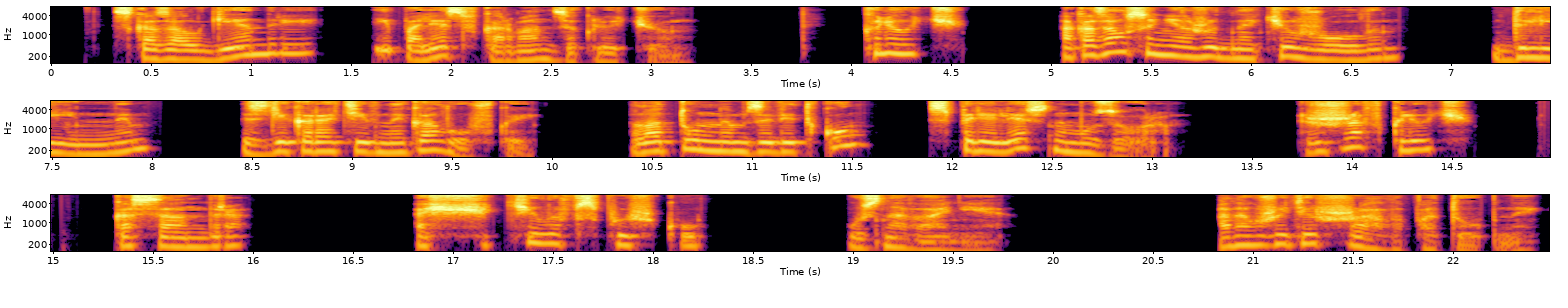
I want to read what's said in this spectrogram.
— сказал Генри и полез в карман за ключом. Ключ оказался неожиданно тяжелым, длинным, с декоративной головкой, латунным завитком с прелестным узором. Сжав ключ, Кассандра ощутила вспышку узнавания. Она уже держала подобный.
